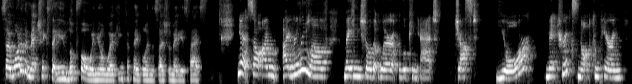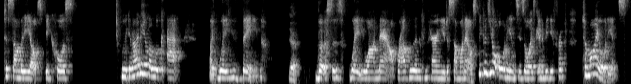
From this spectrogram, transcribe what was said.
So what are the metrics that you look for when you're working for people in the social media space? Yeah, so I'm I really love making sure that we're looking at just your metrics, not comparing to somebody else, because we can only ever look at like where you've been. Yeah. Versus where you are now, rather than comparing you to someone else, because your audience is always going to be different to my audience,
